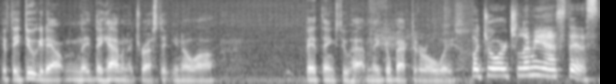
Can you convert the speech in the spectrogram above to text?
if they do get out and they, they haven't addressed it, you know, uh, bad things do happen. They go back to their old ways. But George, let me ask this.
